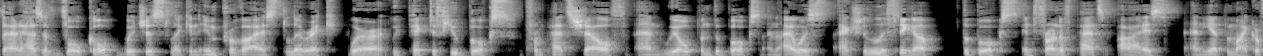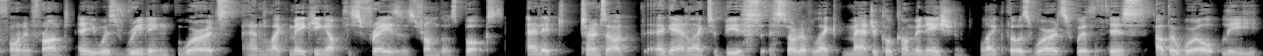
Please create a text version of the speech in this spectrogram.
that has a vocal, which is like an improvised lyric where we picked a few books from Pat's shelf and we opened the books and I was actually lifting up the books in front of Pat's eyes and he had the microphone in front and he was reading words and like making up these phrases from those books. And it turns out again, like to be a, sort of like magical combination, like those words with this otherworldly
